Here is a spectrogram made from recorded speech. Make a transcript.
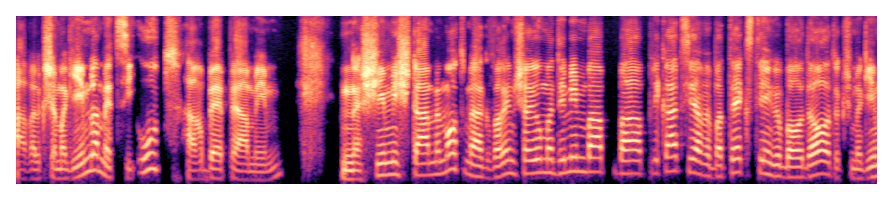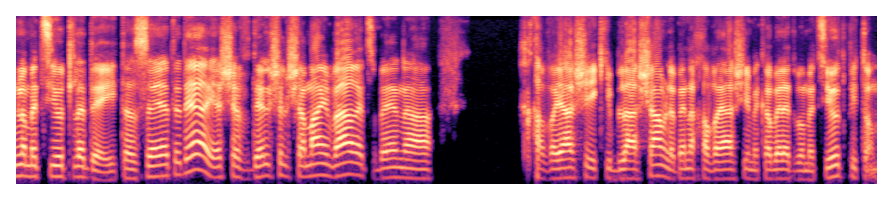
אבל כשמגיעים למציאות הרבה פעמים, נשים משתעממות מהגברים שהיו מדהימים באפליקציה וב texting ובהודעות, וכשמגיעים למציאות לדייט, אז אה, אתה יודע, יש הבדל של שמיים וארץ בין החוויה שהיא קיבלה שם לבין החוויה שהיא מקבלת במציאות פתאום.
